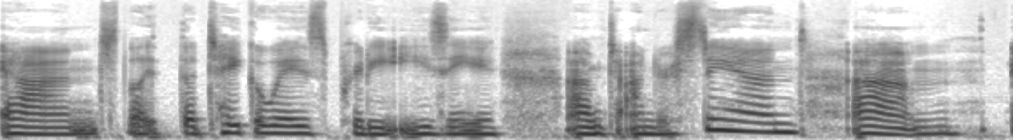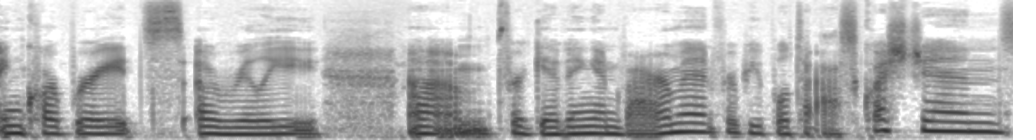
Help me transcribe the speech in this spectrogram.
and like the takeaways pretty easy to understand. incorporates a really forgiving environment for people to ask questions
